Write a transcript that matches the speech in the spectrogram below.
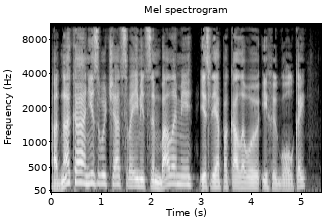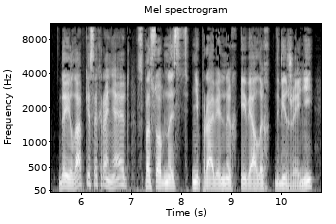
Однако они звучат своими цимбалами, если я покалываю их иголкой, да и лапки сохраняют способность неправильных и вялых движений –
